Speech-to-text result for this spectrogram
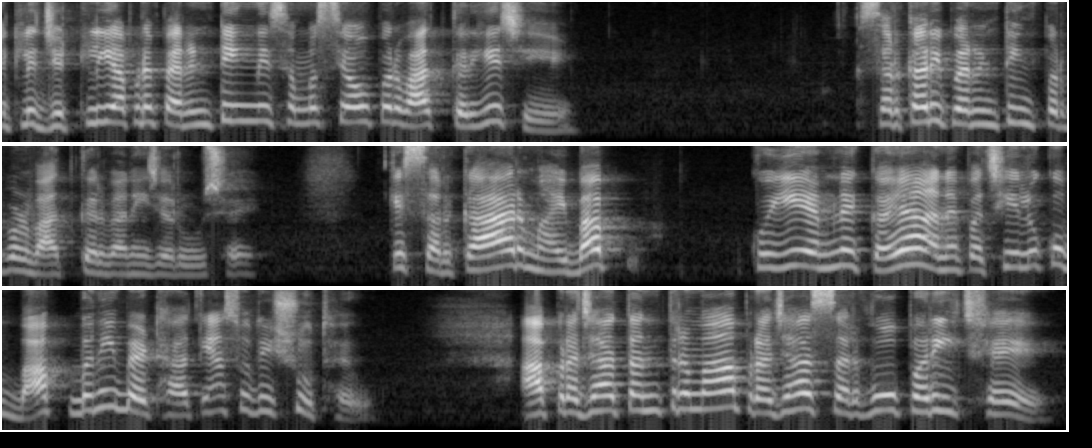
એટલે જેટલી આપણે પેરેન્ટિંગની સમસ્યાઓ પર વાત કરીએ છીએ સરકારી પેરેન્ટિંગ પર પણ વાત કરવાની જરૂર છે. કે સરકાર માય બાપ કોઈએ એમને કયા અને પછી એ લોકો બાપ બની બેઠા, ત્યાં સુધી શું થયું? આ પ્રજાતંત્રમાં પ્રજા સર્વોપરી છે.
